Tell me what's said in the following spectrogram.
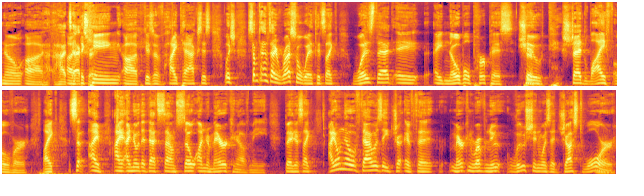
know, uh, High uh, the rate. king uh, because of high taxes, which sometimes I wrestle with. It's like, was that a a noble purpose Sure. to t- shed life over? Like, so I, I I know that that sounds so un-American of me, but it's like I don't know if that was a if the American Revolution was a just war.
